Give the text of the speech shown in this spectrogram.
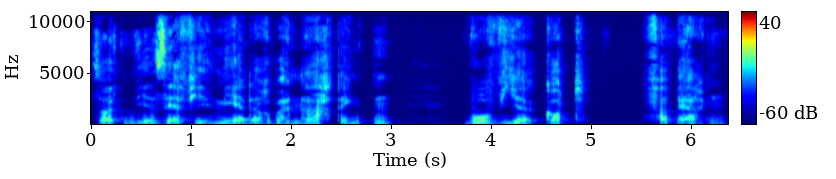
sollten wir sehr viel mehr darüber nachdenken, wo wir Gott verbergen.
